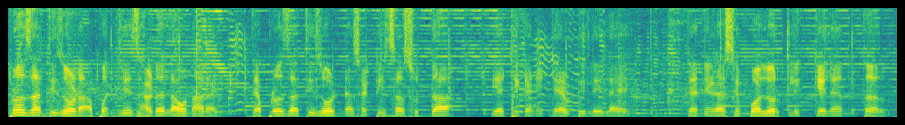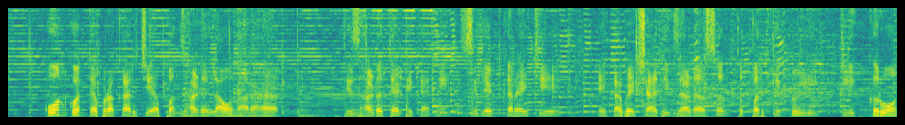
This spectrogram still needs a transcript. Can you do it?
प्रजाती जोडा. आपण जे झाडं लावणार आहे त्या प्रजाती जोडण्यासाठीचा सुद्धा या ठिकाणी टॅब दिलेला आहे. त्या निळ्या सिम्बॉलवर क्लिक केल्यानंतर कोणकोणत्या प्रकारची आपण झाडे लावणार आहात? ती झाडं त्या ठिकाणी सिलेक्ट करायची आहे. एकापेक्षा अधिक झाडं असेल तर प्रत्येक वेळी क्लिक करून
